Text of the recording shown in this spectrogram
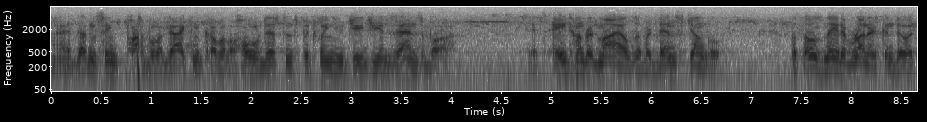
Uh, it doesn't seem possible a guy can cover the whole distance between Ujiji and Zanzibar. It's 800 miles over dense jungle. But those native runners can do it.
